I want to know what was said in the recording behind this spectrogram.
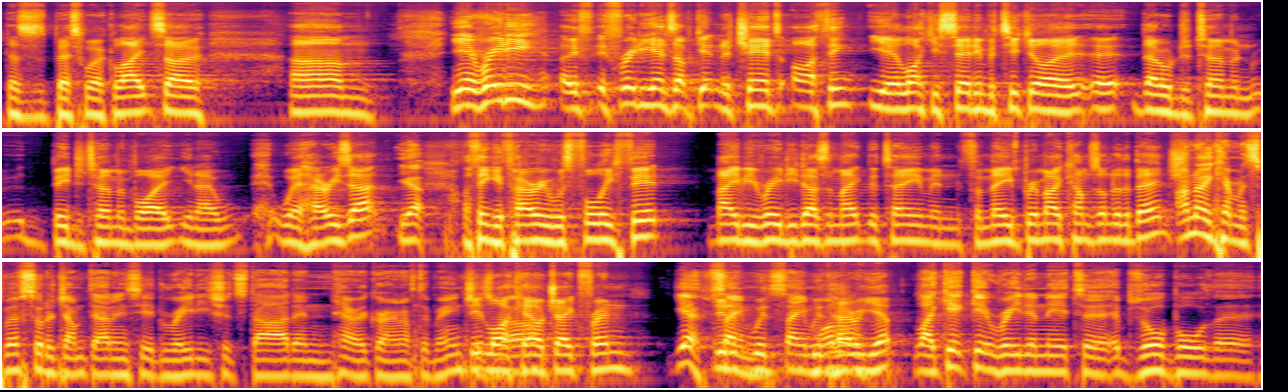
He does his best work late. So, um, yeah, Reedy, if, if Reedy ends up getting a chance, I think, yeah, like you said, in particular, uh, that'll determine be determined by you know where Harry's at. Yeah. I think if Harry was fully fit, maybe Reedy doesn't make the team, and for me, Brimo comes onto the bench. I know Cameron Smith sort of jumped out and said Reedy should start and Harry Grant off the bench. bit like well. how Jake Friend Yeah, same it with same with model. Harry. Yep. Like get get Reed in there to absorb all the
